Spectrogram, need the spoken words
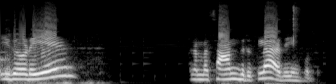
இதோடைய நம்ம சாந்து இருக்குல்ல அதையும் போட்டுப்போம்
